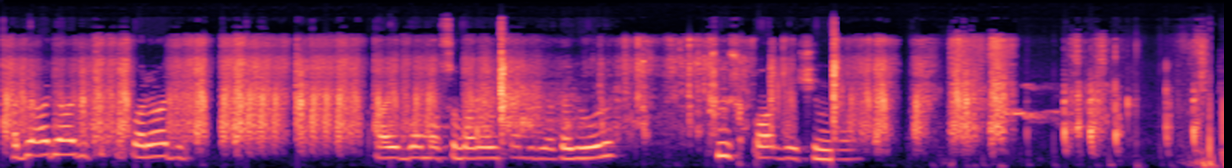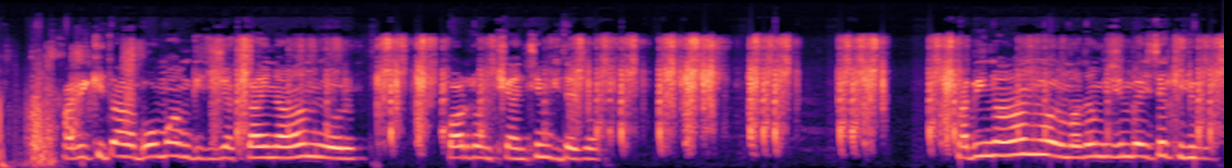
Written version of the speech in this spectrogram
Hadi hadi hadi çık yukarı hadi. Hayır bombası var o yüzden buraya geliyorum. Çüş kardeşim ya. Abi iki tane bombam gidecek ya inanamıyorum. Pardon kentim gidecek. Abi inanamıyorum adam bizim base'e giriyor.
